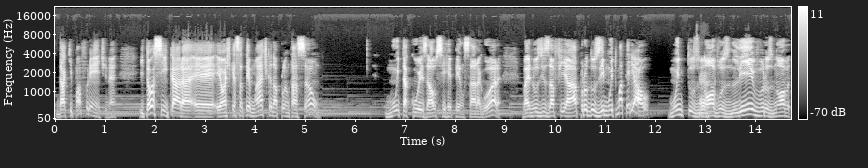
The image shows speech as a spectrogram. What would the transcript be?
daqui para frente, né? Então, assim, cara, é, eu acho que essa temática da plantação muita coisa ao se repensar agora, vai nos desafiar a produzir muito material. Muitos é. novos livros, novos,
